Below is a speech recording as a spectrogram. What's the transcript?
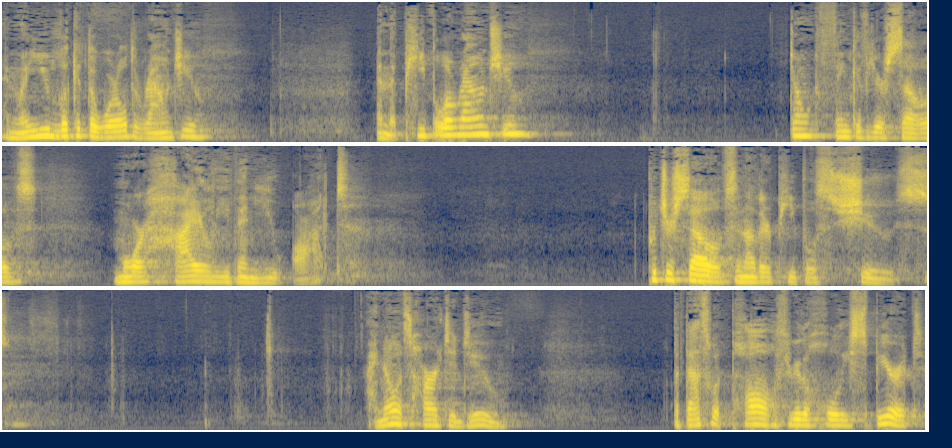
And when you look at the world around you and the people around you, don't think of yourselves more highly than you ought. Put yourselves in other people's shoes. I know it's hard to do, but that's what Paul, through the Holy Spirit,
